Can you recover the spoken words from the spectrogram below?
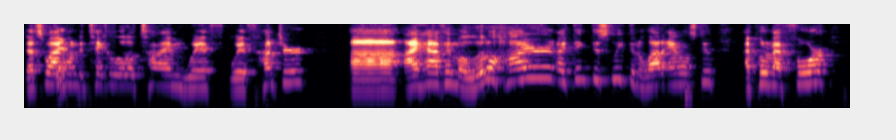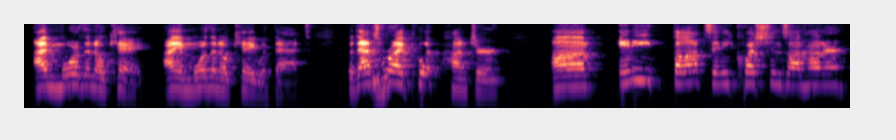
That's why I wanted to take a little time with with Hunter. Uh, I have him a little higher, I think, this week than a lot of analysts do. I put him at four. I'm more than okay. I am more than okay with that. But that's Mhm. where I put Hunter. Um, any thoughts? Any questions on Hunter?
